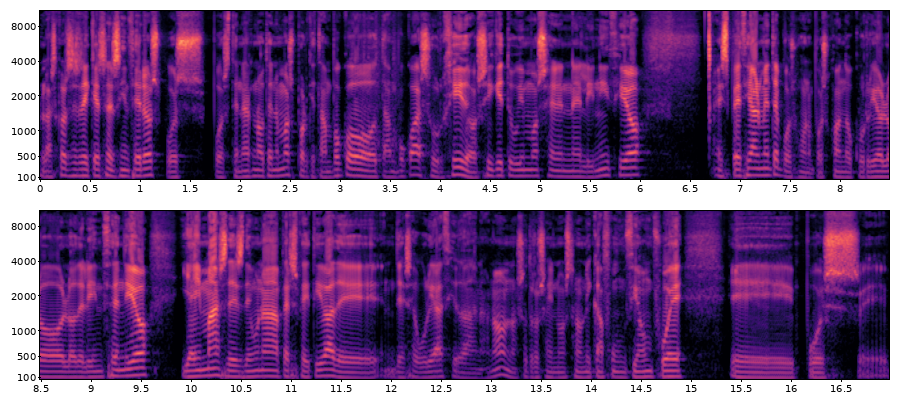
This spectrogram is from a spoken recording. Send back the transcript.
las cosas hay que ser sinceros, pues, pues tener no tenemos porque tampoco, tampoco ha surgido. Sí que tuvimos en el inicio especialmente pues bueno pues cuando ocurrió lo, del incendio y hay más desde una perspectiva de, seguridad ciudadana no nosotros ahí nuestra única función fue eh, pues eh,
